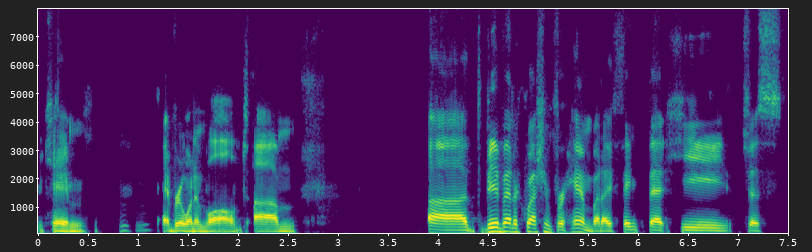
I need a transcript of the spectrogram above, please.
became Mhm. everyone involved. Um, uh, to be a better question for him, but I think that he just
